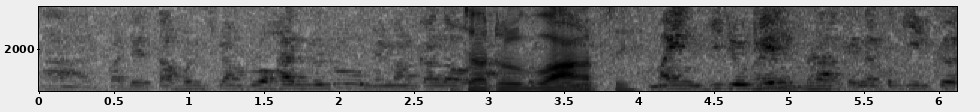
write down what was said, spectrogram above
Ah, pada tahun 90-an dulu memang kalau Jadul banget sih. Main video game ah, kena pergi ke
